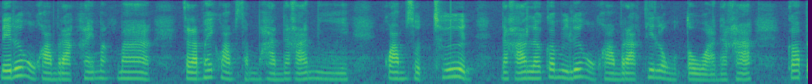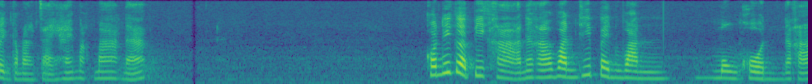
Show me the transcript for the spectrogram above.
ในเรื่องของความรักให้มาก ๆ จะทำให้ความสัมพันธ์นะคะ มีความสดชื่นนะคะ แล้วก็มีเรื่องของความรักที่ลงตัวนะคะ ก็เป็นกำลังใจให้มาก ๆ นะ คนที่เกิดปีขานะคะ วันที่เป็นวันมงคลนะคะ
